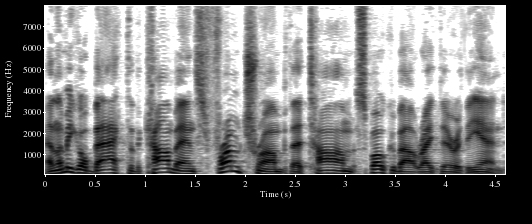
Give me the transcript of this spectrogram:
And let me go back to the comments from Trump that Tom spoke about right there at the end.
